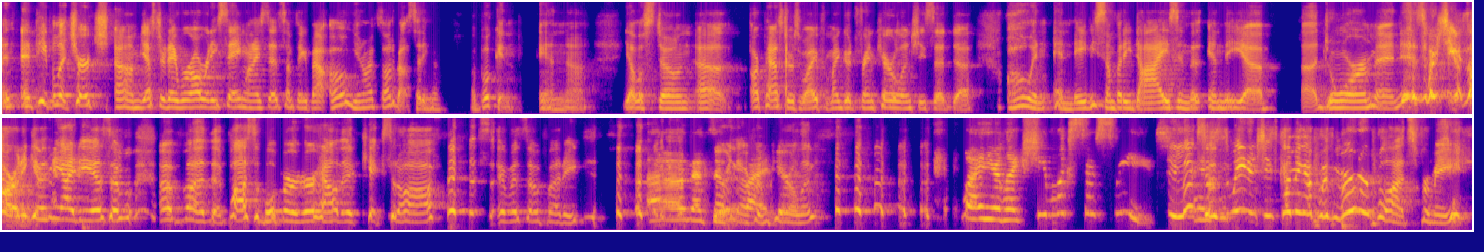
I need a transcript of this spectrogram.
And, and people at church um, yesterday were already saying when I said something about, oh, you know, I've thought about setting a, a book in in uh, Yellowstone. Uh, our pastor's wife, my good friend Carolyn, she said, uh, "Oh, and and maybe somebody dies in the in the uh, uh, dorm, and so she was already giving me ideas of of uh, the possible murder, how that kicks it off. it was so funny. Oh, that's so funny. from Carolyn. well, and you're like, she looks so sweet. She looks and so sweet, and she's coming up with murder plots for me.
